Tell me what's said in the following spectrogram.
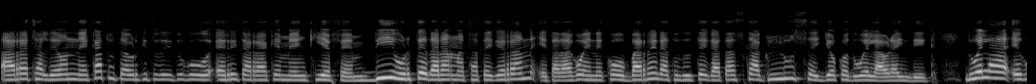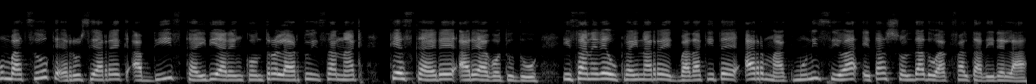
Arratsaldeon nekatuta aurkitu ditugu herritarrak hemen Kieven bi urte dara matzate gerran eta dagoeneko barneratu dute gatazkak luze joko duela oraindik. Duela egun batzuk, Errusiarrek Abdif kairiaren kontrola hartu izanak kezka ere areagotu du. Izan ere Ukrainarrek badakite armak, munizioa eta soldaduak falta direla.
